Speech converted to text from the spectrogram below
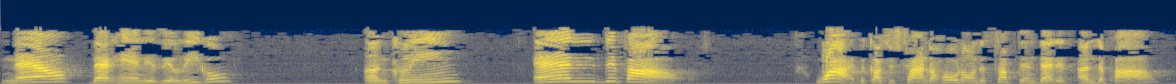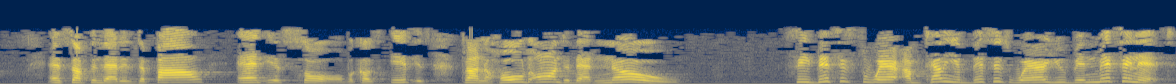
Now that hand is illegal, unclean, and defiled. Why? Because it's trying to hold on to something that is undefiled and something that is defiled and is soiled because it is trying to hold on to that. No. See, this is where, I'm telling you, this is where you've been missing it.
